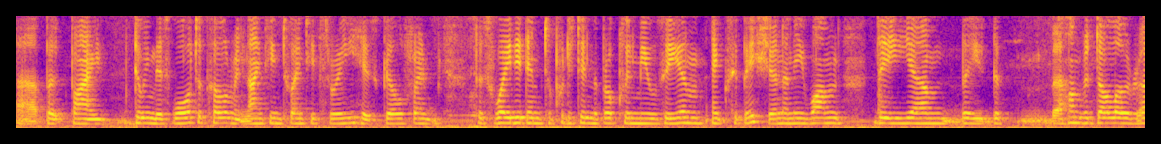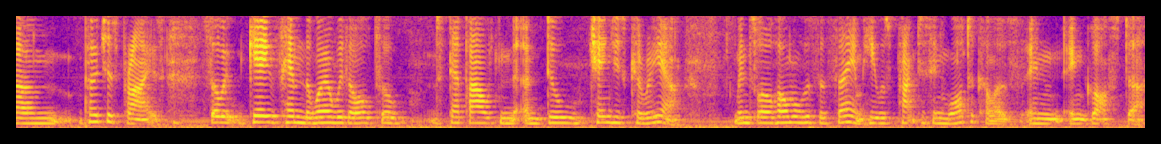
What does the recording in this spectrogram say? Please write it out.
Uh, but by doing this watercolor in 1923, his girlfriend persuaded him to put it in the Brooklyn Museum exhibition, and he won the um, the, the, the hundred dollar um, purchase prize. So it gave him the wherewithal to step out and, and do change his career. Winslow Homer was the same. He was practicing watercolors in, in Gloucester.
